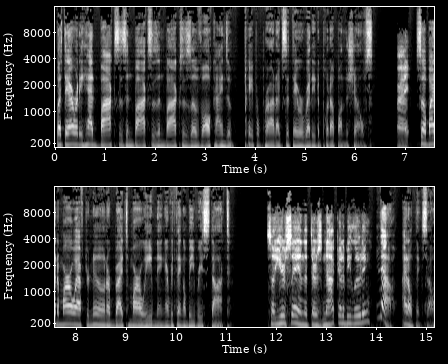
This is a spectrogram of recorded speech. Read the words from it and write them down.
but they already had boxes and boxes and boxes of all kinds of paper products that they were ready to put up on the shelves. Right. So by tomorrow afternoon or by tomorrow evening, everything will be restocked. So you're saying that there's not going to be looting? No, I don't think so.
